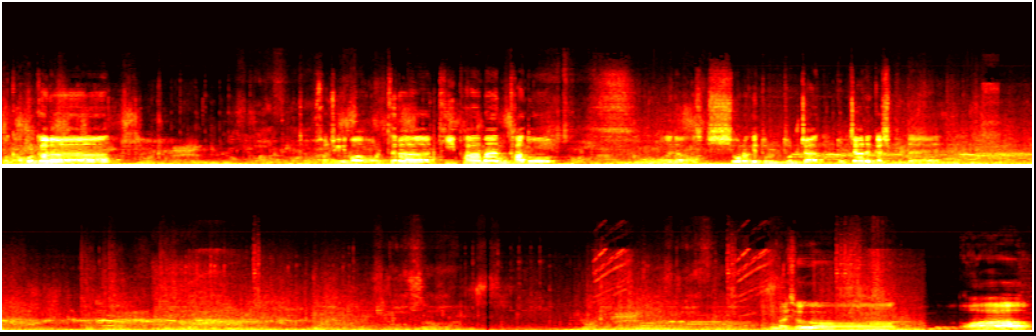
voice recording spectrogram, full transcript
뭐 가볼까나? 솔직히 뭐 울트라 디파만 가도 그냥 시원하게 뚫, 않- 뚫지 않을까 싶은데. 나이스. 와우.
